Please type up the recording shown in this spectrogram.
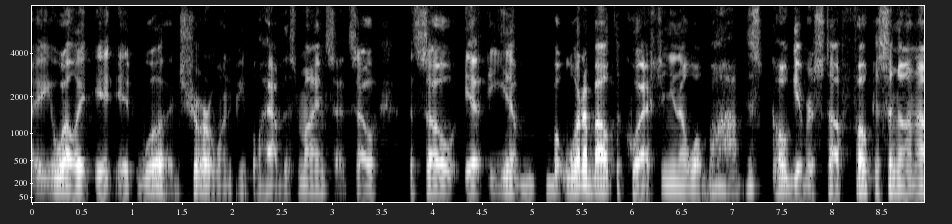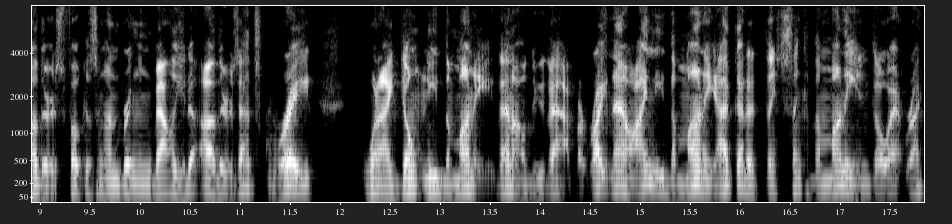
Eh, Well, it, it it would sure when people have this mindset. So so it, you know, but what about the question? You know, well, Bob, this go giver stuff, focusing on others, focusing on bringing value to others, that's great. When I don't need the money, then I'll do that. But right now, I need the money. I've got to think, think of the money and go at right.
